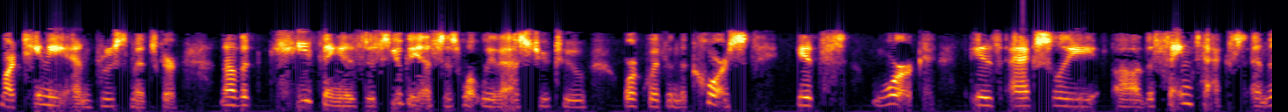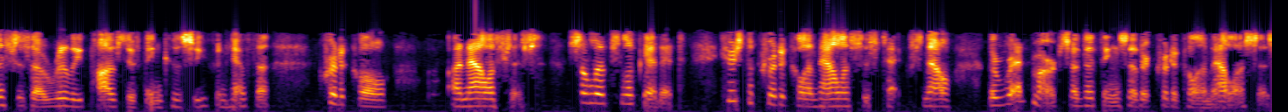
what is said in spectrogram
Martini and Bruce Metzger. Now the key thing is this UBS is what we've asked you to work with in the course. Its work is actually uh, the same text, and this is a really positive thing because you can have the critical analysis. So let's look at it. Here's the critical analysis text. Now, the red marks are the things that are critical analysis.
